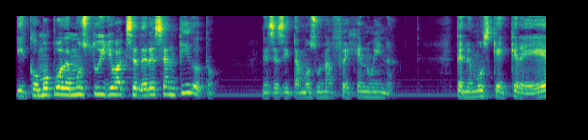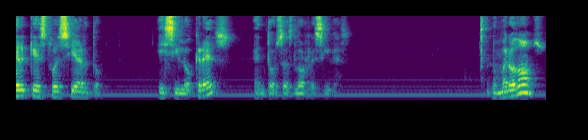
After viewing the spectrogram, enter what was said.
¿Y cómo podemos tú y yo acceder a ese antídoto? Necesitamos una fe genuina. Tenemos que creer que esto es cierto. Y si lo crees, entonces lo recibes. Número dos,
